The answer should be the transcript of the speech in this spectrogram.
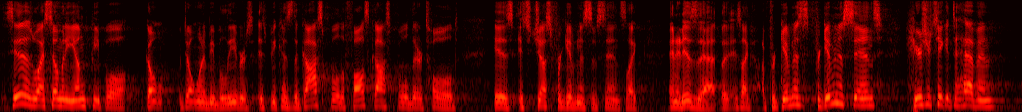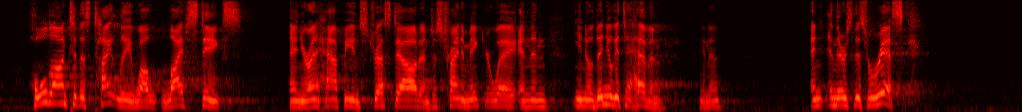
see, this is why so many young people don't, don't want to be believers, is because the gospel, the false gospel they're told, is it's just forgiveness of sins. Like, and it is that, but it's like forgiveness, forgiveness of sins, here's your ticket to heaven. Hold on to this tightly while life stinks and you're unhappy and stressed out and just trying to make your way, and then, you know, then you'll get to heaven, you know? And, and there's this risk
